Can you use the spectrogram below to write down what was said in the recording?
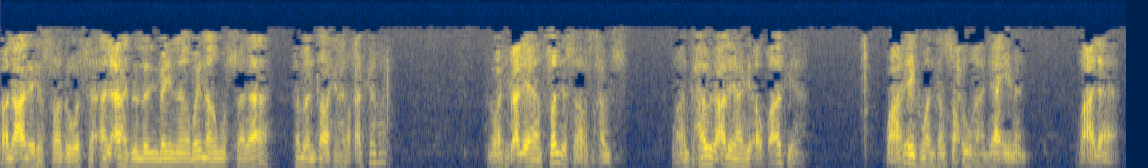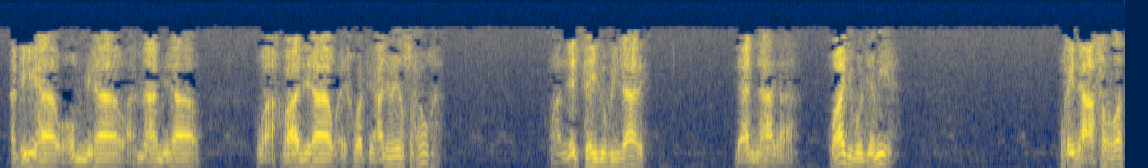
قال عليه الصلاة والسلام العهد الذي بيننا وبينهم الصلاة فمن تركها فقد كفر. الواجب عليها أن تصلي الصلاة الخمس وأن تحافظ عليها في أوقاتها. وعليكم أن تنصحوها دائما وعلى أبيها وأمها وأمامها وأخوالها وإخوتها عليهم أن ينصحوها. وأن يجتهدوا في ذلك لأن هذا واجب الجميع وإذا أصرت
